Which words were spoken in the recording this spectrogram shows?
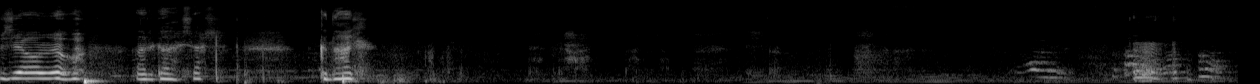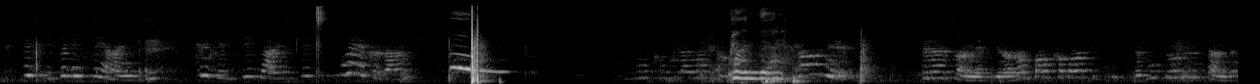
Bir şey olmuyor. Arkadaşlar. Gıday. Tamam ya, tamam. Bittiyse bitti yani. Kül kedisi hikayesi buraya kadarmış. Bunu de. Yani prens zannettiğin adam bal kabağı çıktı işte. Bu gördün sen de.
